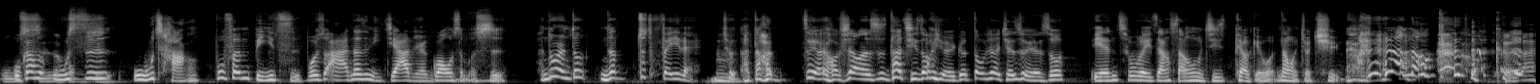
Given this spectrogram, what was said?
我刚刚说无私无常，不分彼此，不会说啊，那是你家的人，关我什么事？很多人都你知道就飞嘞，就啊，当然最好笑的是，他其中有一个洞穴潜水员说，别人出了一张商务机票给我，那我就去，那我可爱。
